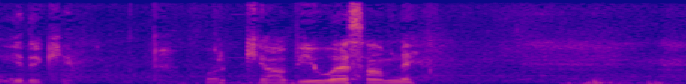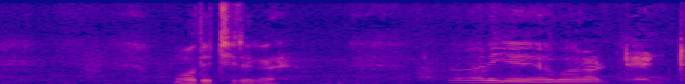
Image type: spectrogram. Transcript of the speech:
ये देखिए। और क्या व्यू है सामने। बहुत अच्छी जगह है। और ये हमारा टेंट।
